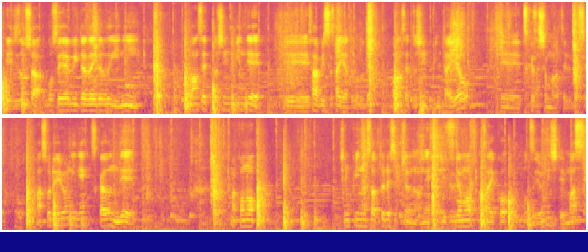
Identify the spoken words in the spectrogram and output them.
軽自動車ご制約いただいた時にワンセット新品で、えーサービスタイヤってことでワンセット新品タイヤを、えー付けさせてもらってるんですよ、まあ、それ用にね使うんで、まあ、この新品のスタッドレスっていうのはねいつでも在庫持つようにしています。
